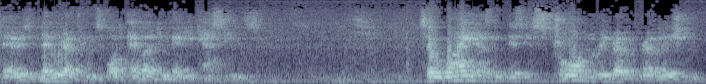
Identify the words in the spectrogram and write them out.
there is no reference whatever to any gassings. So why hasn't this extraordinary revelation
